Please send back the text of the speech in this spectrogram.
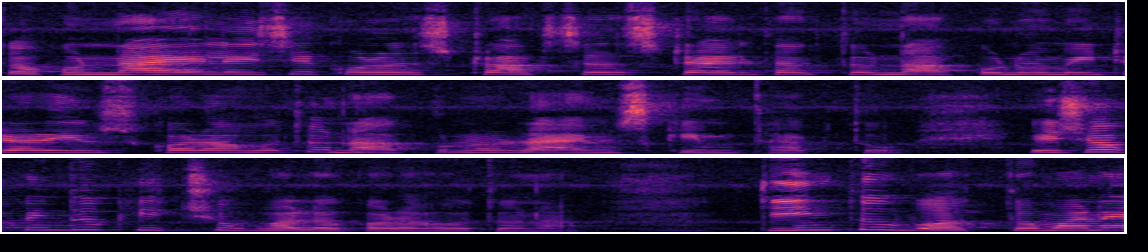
তখন না এলিজি কোনো স্ট্রাকচার স্টাইল থাকতো, না কোনো মিটার ইউজ করা হতো, না কোনো রাইম স্কিম থাকতো। এসব কিন্তু কিচ্ছু ফলো করা হতো না। কিন্তু বর্তমানে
